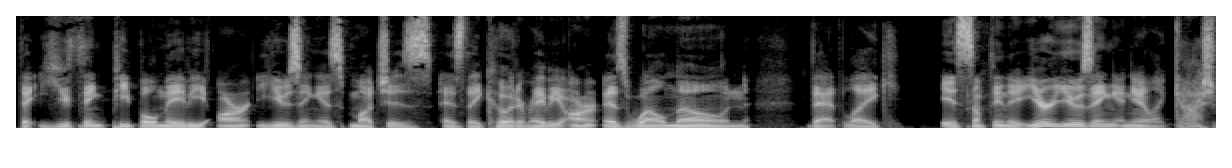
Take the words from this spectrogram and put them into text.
that you think people maybe aren't using as much as as they could, or maybe aren't as well known that like is something that you're using and you're like, gosh,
